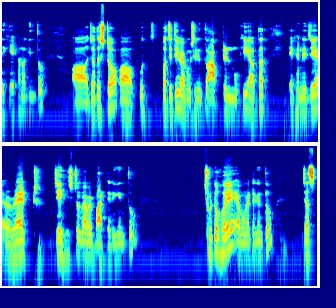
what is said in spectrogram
দেখি, এখানেও কিন্তু যথেষ্ট পজিটিভ এবং সে কিন্তু আপ ট্রেন্ড মুখী। অর্থাৎ এখানে যে রেড যে হিস্টোগ্রামের বারটা এটি কিন্তু ছোট হয়ে এবং এটা কিন্তু জাস্ট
